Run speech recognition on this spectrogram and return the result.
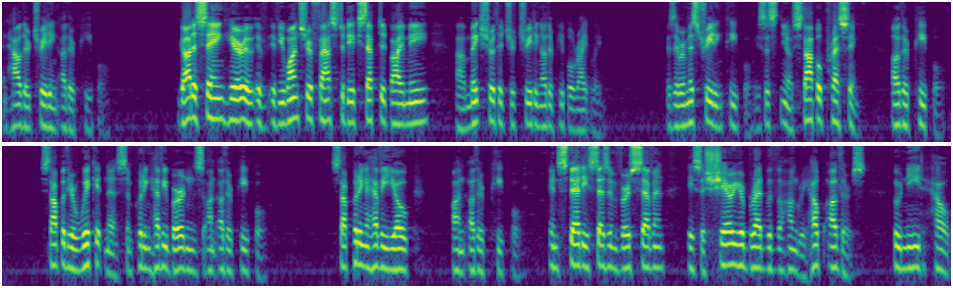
and how they're treating other people. God is saying here if, if you want your fast to be accepted by me, uh, make sure that you're treating other people rightly. Because they were mistreating people. He says, you know, stop oppressing other people. Stop with your wickedness and putting heavy burdens on other people. Stop putting a heavy yoke on other people. Instead, he says in verse 7, he says, share your bread with the hungry, help others who need help.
